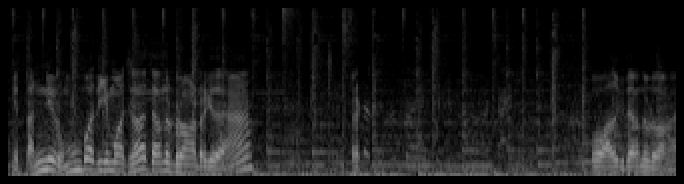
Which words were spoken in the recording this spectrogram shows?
இங்கே தண்ணி ரொம்ப அதிகமாச்சுன்னா தான் திறந்து விட்ருவாங்க இருக்குது கரெக்ட் ஓ அதுக்கு திறந்து விடுவாங்க?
